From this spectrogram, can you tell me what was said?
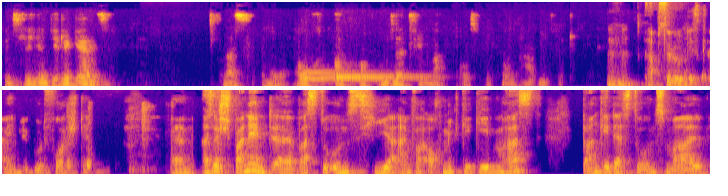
künstliche Intelligenz was äh, auch, auch auf unser Thema Auswirkungen haben wird. Mhm, absolut, das kann ich mir gut vorstellen. Ähm, also spannend, äh, was du uns hier einfach auch mitgegeben hast. Danke, dass du uns mal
